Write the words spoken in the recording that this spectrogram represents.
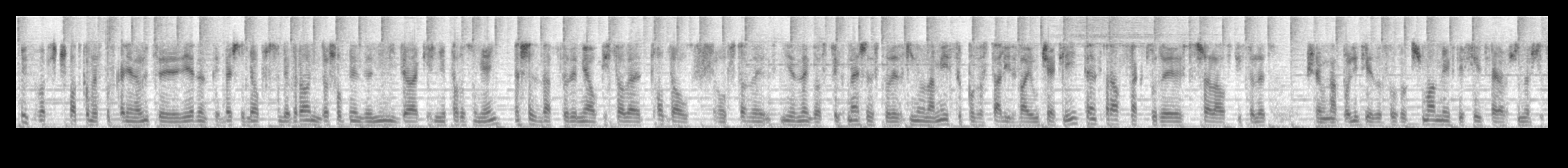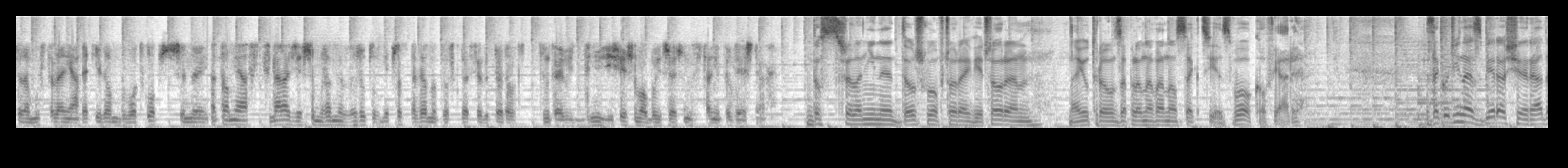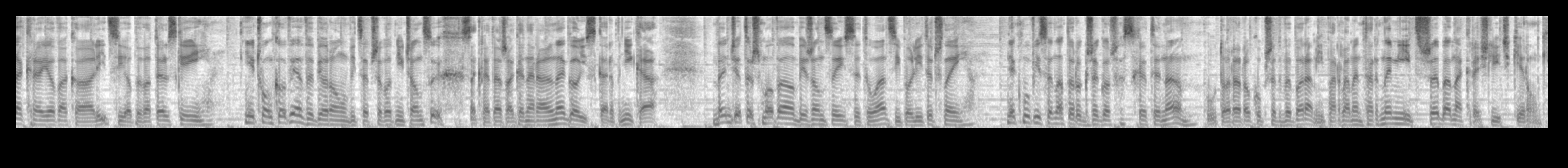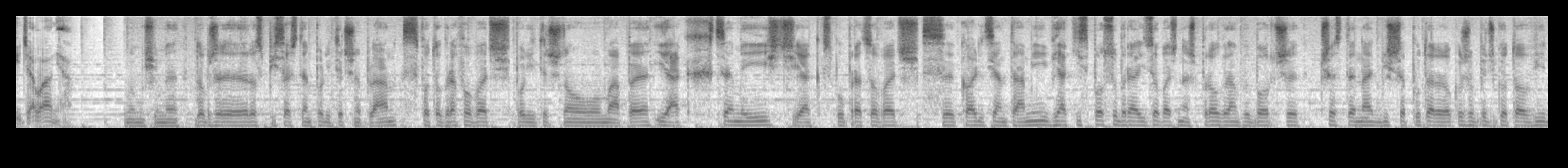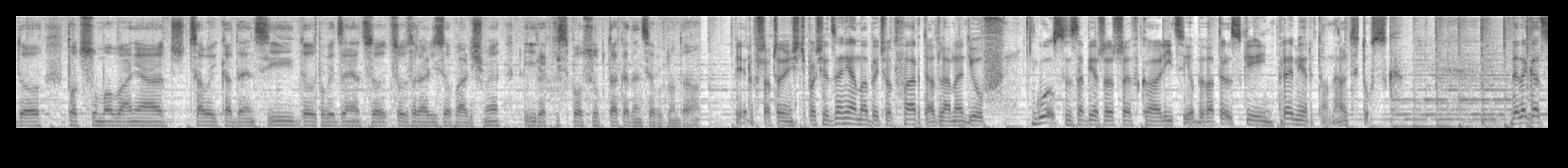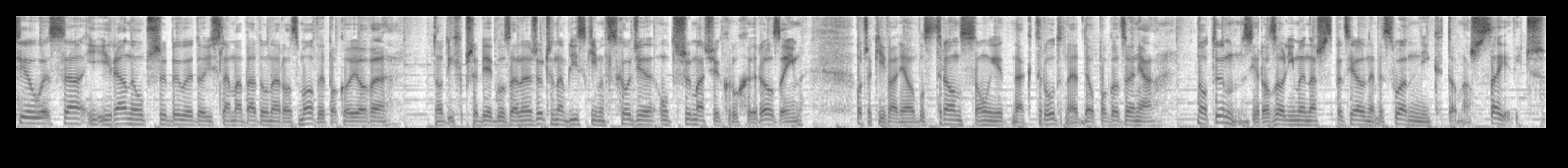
Jest jakieś przypadkowe spotkanie na ulicy. Jeden z tych mężczyzn miał przy sobie broń, doszło między nimi do jakichś nieporozumień. Mężczyzna, który miał pistolet, oddał od strony jednego z tych mężczyzn, który zginął na miejscu, pozostali dwaj uciekli. Ten sprawca, który strzelał z pistoletu się na policję, został zatrzymany. W tej chwili trwają czynności celem ustalenia, jakie dom było tło przyczyny. Natomiast na razie jeszcze żadnych zarzutów nie przedstawiono, to jest kwestia dopiero tutaj w dniu dzisiejszym albo jutrzejszym zostanie to wyjaśnione. Do strzelaniny doszło wczoraj wieczorem. Na jutro zaplanowano sekcję zwłok ofiary. Za godzinę zbiera się Rada Krajowa Koalicji Obywatelskiej. Jej członkowie wybiorą wiceprzewodniczących, sekretarza generalnego i skarbnika. Będzie też mowa o bieżącej sytuacji politycznej. Jak mówi senator Grzegorz Schetyna, półtora roku przed wyborami parlamentarnymi trzeba nakreślić kierunki działania. My musimy dobrze rozpisać ten polityczny plan, sfotografować polityczną mapę, jak chcemy iść, jak współpracować z koalicjantami, w jaki sposób realizować nasz program wyborczy przez te najbliższe półtora roku, żeby być gotowi do podsumowania całej kadencji, do powiedzenia, co, co zrealizowaliśmy i w jaki sposób ta kadencja wyglądała. Pierwsza część posiedzenia ma być otwarta dla mediów. Głos zabierze szef Koalicji Obywatelskiej, premier Donald Tusk. Delegacje USA i Iranu przybyły do Islamabadu na rozmowy pokojowe. Od ich przebiegu zależy, czy na Bliskim Wschodzie utrzyma się kruchy rozejm. Oczekiwania obu stron są jednak trudne do pogodzenia. O tym z Jerozolimy nasz specjalny wysłannik Tomasz Sajewicz.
